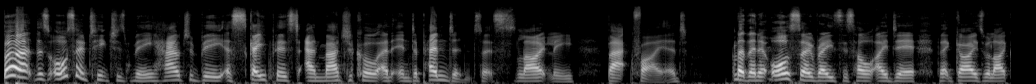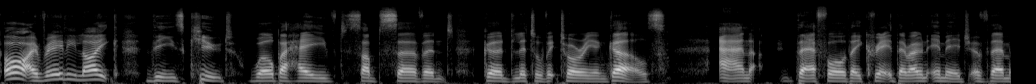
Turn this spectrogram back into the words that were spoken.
but this also teaches me how to be escapist and magical and independent. So it's slightly backfired. But then it also raised this whole idea that guys were like, oh, I really like these cute, well behaved, subservient, good little Victorian girls. And therefore, they created their own image of them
